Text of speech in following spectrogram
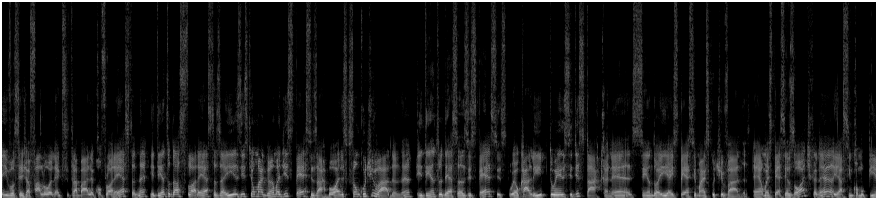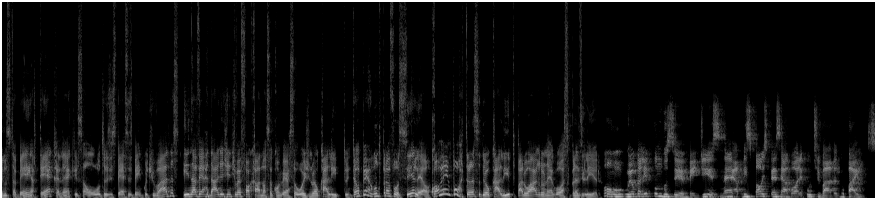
E você já falou, né, que se trabalha com florestas, né? E dentro das florestas aí existe uma gama de espécies arbóreas que são cultivadas, né? E dentro dessas espécies, o eucalipto ele se destaca, né? Sendo aí a espécie mais cultivada. É uma espécie exótica, né? E assim como o pinus também também, a teca, né, que são outras espécies bem cultivadas. E na verdade a gente vai focar a nossa conversa hoje no eucalipto. Então eu pergunto para você, Léo, qual é a importância do eucalipto para o agronegócio brasileiro? Bom, O eucalipto, como você bem disse, né, é a principal espécie arbórea cultivada no país.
